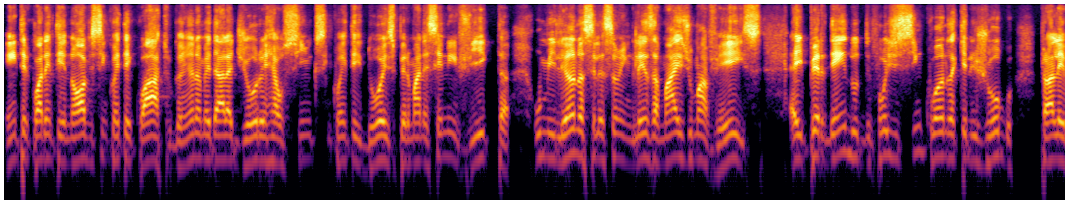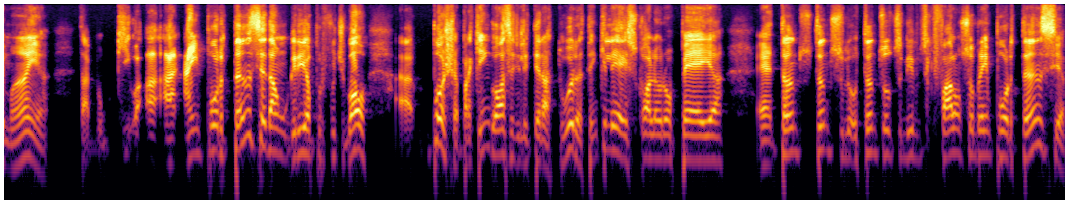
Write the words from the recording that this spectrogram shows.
entre 49 e 54, ganhando a medalha de ouro em Helsinki 52, permanecendo invicta, humilhando a seleção inglesa mais de uma vez, é, e perdendo depois de cinco anos aquele jogo para a Alemanha. Sabe? Que, a, a importância da Hungria para o futebol, poxa, para quem gosta de literatura, tem que ler a escola europeia, é, tantos, tantos, tantos outros livros que falam sobre a importância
